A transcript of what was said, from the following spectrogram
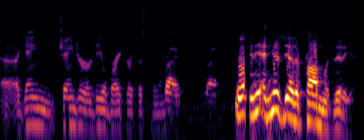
a game changer or deal breaker at this point. Right, right. Well, and here's the other problem with video.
